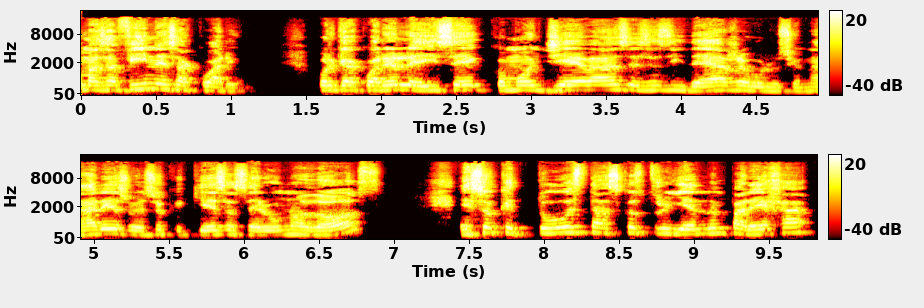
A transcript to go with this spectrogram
más afín es Acuario, porque Acuario le dice cómo llevas esas ideas revolucionarias o eso que quieres hacer 1-2, eso que tú estás construyendo en pareja,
